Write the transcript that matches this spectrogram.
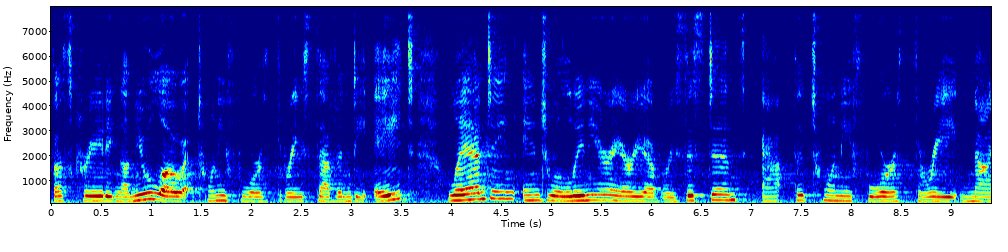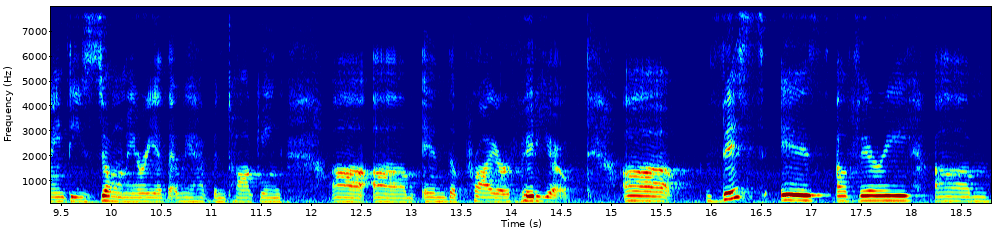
thus creating a new low at 24,378, landing into a linear area of resistance at the 24,390 zone area that we have been talking uh, um, in the prior video. Uh, this is a very um,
